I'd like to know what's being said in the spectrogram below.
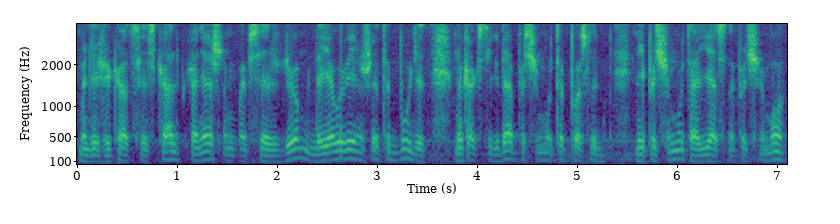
модификацией скальп, конечно, мы все ждем, да я уверен, что это будет. Но, как всегда, почему-то после, не почему-то, а ясно почему,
